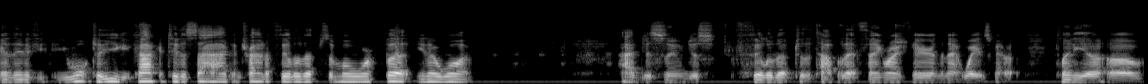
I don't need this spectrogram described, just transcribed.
And then if you, you want to, you can cock it to the side and try to fill it up some more. But you know what? I'd just soon just fill it up to the top of that thing right there. And then that way it's got plenty of, of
